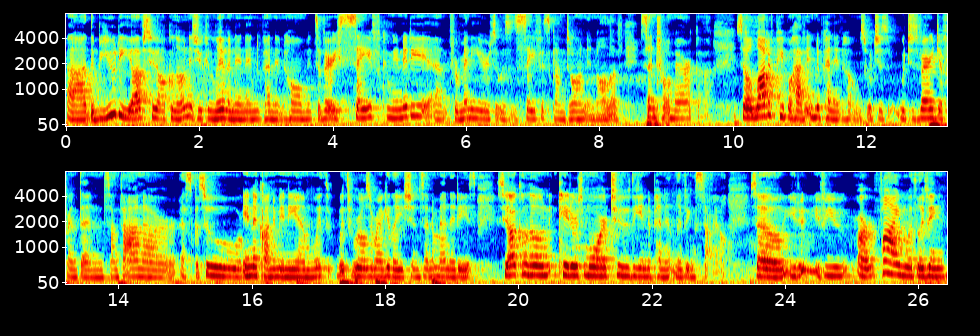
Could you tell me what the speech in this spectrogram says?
uh, the beauty of Ciudad Colón is you can live in an independent home. It's a very safe community, and for many years it was the safest canton in all of Central America. So a lot of people have independent homes, which is which is very different than Santa Ana or Escazú, or in a condominium with with rules and regulations and amenities. Ciudad Colón caters more to the independent living style. So you, if you are fine with living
